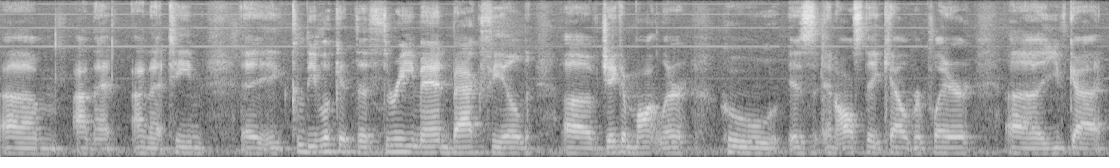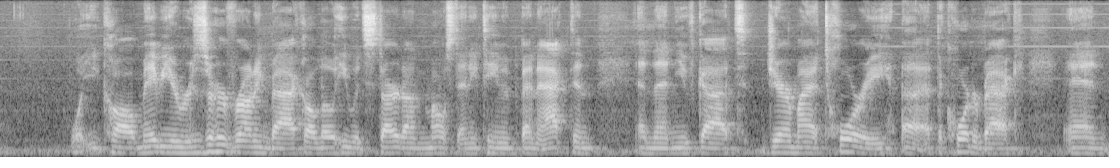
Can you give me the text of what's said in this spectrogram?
um, on that on that team. Uh, you look at the three man backfield of Jacob Montler, who is an all state caliber player. Uh, you've got what you call maybe your reserve running back, although he would start on most any team, and Ben Acton. And then you've got Jeremiah Torrey uh, at the quarterback. And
